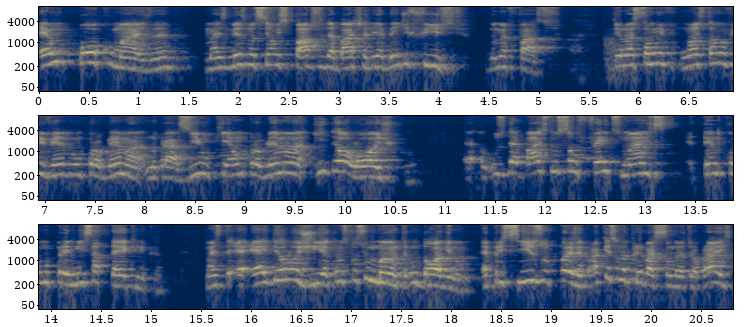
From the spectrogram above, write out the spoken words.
é um pouco mais, né? Mas mesmo assim, o espaço de debate ali é bem difícil, não é fácil. Porque nós estamos, nós estamos vivendo um problema no Brasil que é um problema ideológico. É, os debates não são feitos mais tendo como premissa técnica, mas é, é a ideologia, como se fosse um mantra, um dogma. É preciso, por exemplo, a questão da privatização da Eletrobras,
